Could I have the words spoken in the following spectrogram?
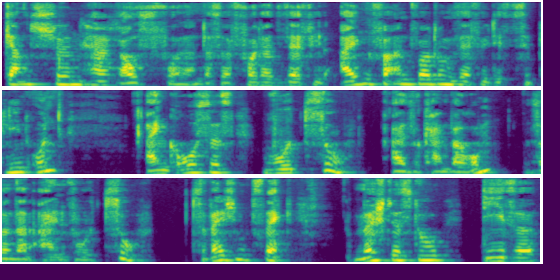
ganz schön herausfordernd. Das erfordert sehr viel Eigenverantwortung, sehr viel Disziplin und ein großes Wozu. Also kein Warum, sondern ein Wozu. Zu welchem Zweck möchtest du diese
